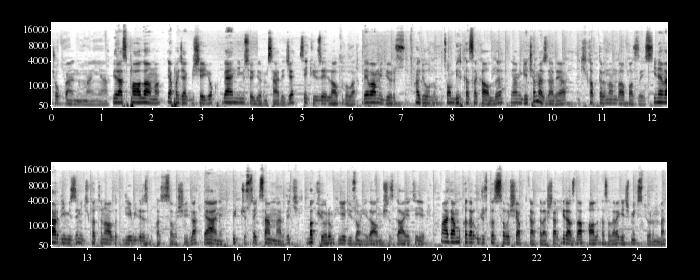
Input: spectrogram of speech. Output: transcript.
çok beğendim ben ya. Biraz pahalı ama yapacak bir şey yok. Beğendiğimi söylüyorum sadece. 856 dolar. Devam ediyoruz. Hadi oğlum. Son bir kasa kaldı. Yani geçemezler ya. İki katlarından daha fazlayız. Yine verdiğimizin iki katını aldık diyebiliriz bu kasa savaşıyla. Yani 380 verdik. Bakıyorum 717 almışız. Gayet iyi. Madem bu kadar ucuz kasa savaşı yaptık arkadaşlar biraz daha pahalı kasalara geçmek istiyorum ben.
